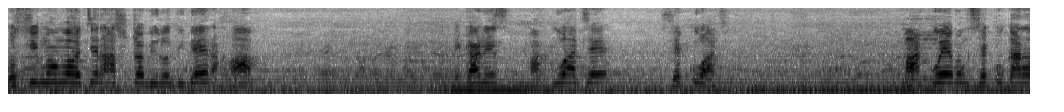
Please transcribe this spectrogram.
পশ্চিমবঙ্গ হচ্ছে রাষ্ট্রবিরোধীদের হাত। এখানে মাকু আছে, সেকু আছে। মাকু এবং সেকু কারা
